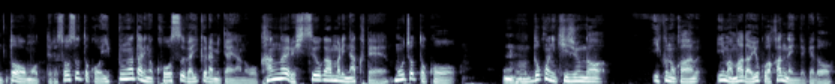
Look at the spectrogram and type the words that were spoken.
ん、とは思ってる。そうするとこう、1分あたりの工数がいくらみたいなのを考える必要があんまりなくて、もうちょっとこう、うん。うんどこに基準が行くのか、今まだよくわかんないんだけど、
